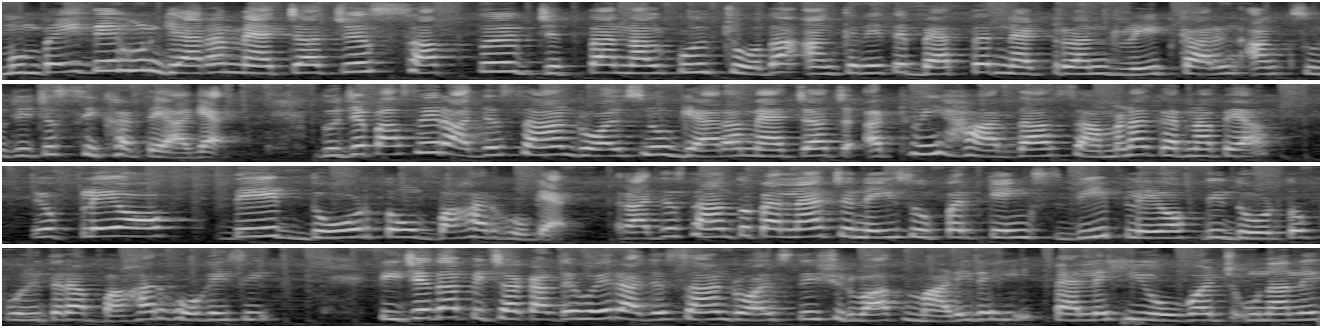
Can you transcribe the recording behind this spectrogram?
ਮੁੰਬਈ ਦੇ ਹੁਣ 11 ਮੈਚਾਂ 'ਚ 7 ਜਿੱਤਾਂ ਨਾਲ ਕੁੱਲ 14 ਅੰਕ ਨੇ ਤੇ ਬਿਹਤਰ ਨੈਟ ਰਨ ਰੇਟ ਕਾਰਨ ਅੰਕ ਸੂਚੀ 'ਚ ਸਿਖਰ ਤੇ ਆ ਗਿਆ। ਦੂਜੇ ਪਾਸੇ ਰਾਜਸਥਾਨ ਰਾਇਲਸ ਨੂੰ 11 ਮੈਚਾਂ 'ਚ 8ਵੀਂ ਹਾਰ ਦਾ ਸਾਹਮਣਾ ਕਰਨਾ ਪਿਆ ਤੇ ਉਹ ਪਲੇਆਫ ਦੇ ਦੌੜ ਤੋਂ ਬਾਹਰ ਹੋ ਗਿਆ। ਰਾਜਸਥਾਨ ਤੋਂ ਪਹਿਲਾਂ ਚੇਨਈ ਸੁਪਰ ਕਿੰਗਸ ਵੀ ਪਲੇਆਫ ਦੀ ਦੌੜ ਤੋਂ ਪੂਰੀ ਤਰ੍ਹਾਂ ਬਾਹਰ ਹੋ ਗਈ ਸੀ। ਟੀਚੇ ਦਾ ਪਿੱਛਾ ਕਰਦੇ ਹੋਏ ਰਾਜਸਥਾਨ ਰਾਇਲਸ ਦੀ ਸ਼ੁਰੂਆਤ ਮਾੜੀ ਰਹੀ। ਪਹਿਲੇ ਹੀ ਓਵਰ 'ਚ ਉਹਨਾਂ ਨੇ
